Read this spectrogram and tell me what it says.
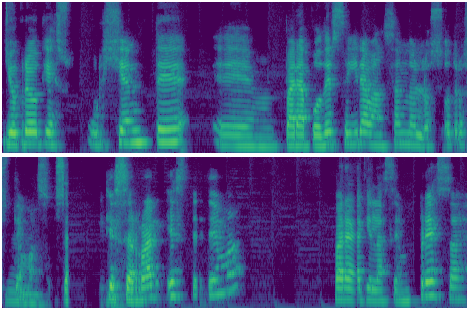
yo creo que es urgente eh, para poder seguir avanzando en los otros mm. temas. O sea, hay que cerrar este tema para que las empresas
